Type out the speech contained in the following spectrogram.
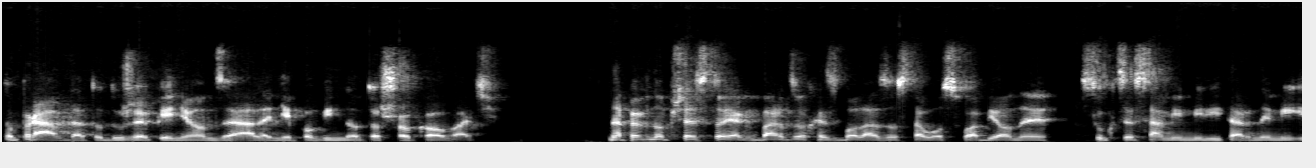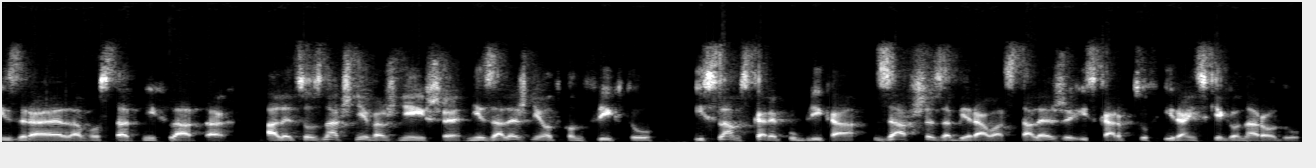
To prawda, to duże pieniądze, ale nie powinno to szokować. Na pewno przez to, jak bardzo Hezbollah został osłabiony sukcesami militarnymi Izraela w ostatnich latach. Ale co znacznie ważniejsze, niezależnie od konfliktu, Islamska Republika zawsze zabierała z talerzy i skarbców irańskiego narodu.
